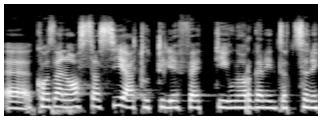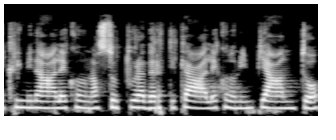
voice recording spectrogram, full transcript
eh, Cosa Nostra sia a tutti gli effetti un'organizzazione criminale con una struttura verticale, con un impianto,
